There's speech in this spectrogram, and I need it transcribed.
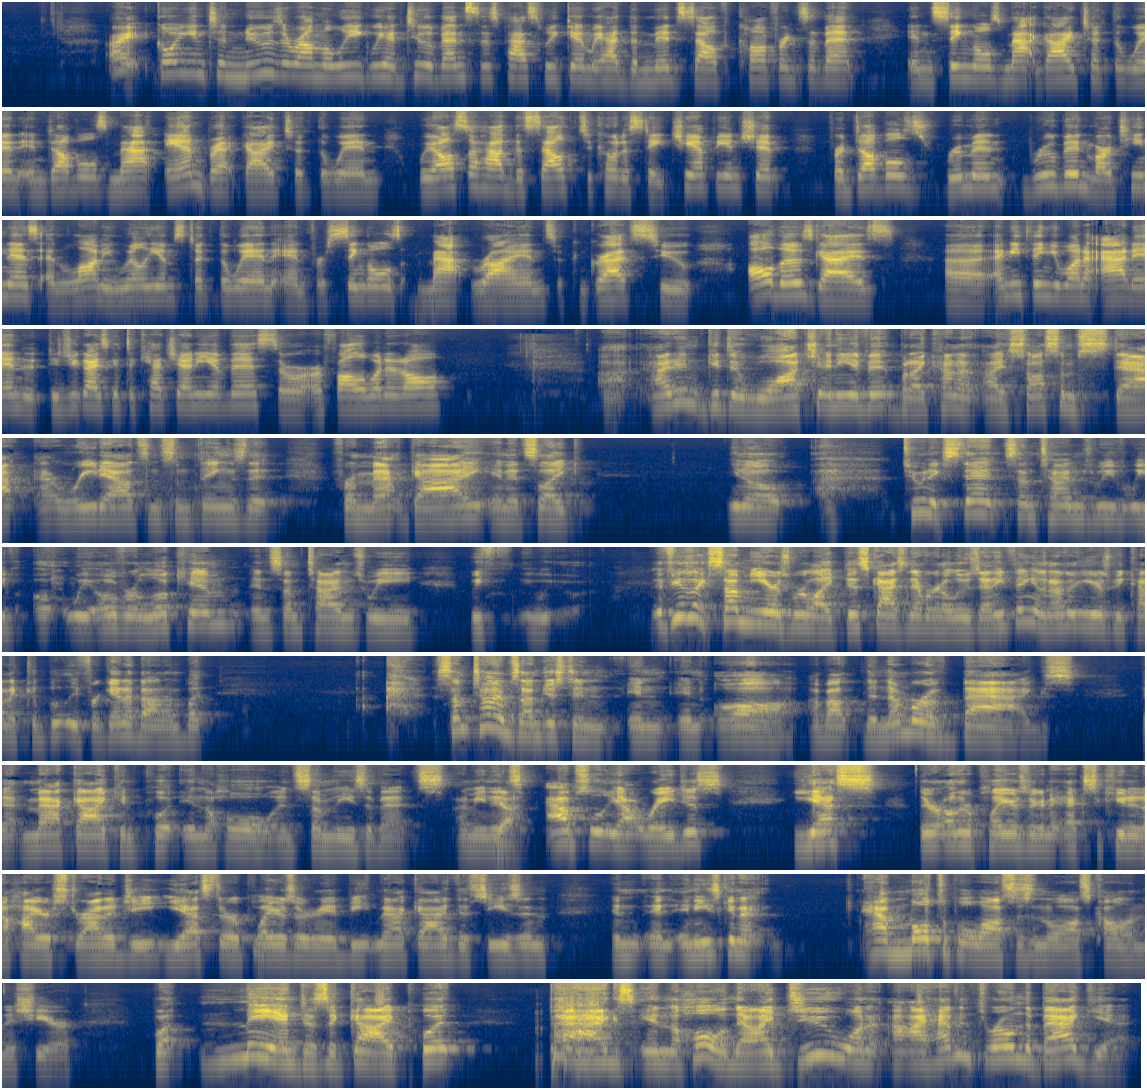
All right, going into news around the league, we had two events this past weekend. We had the Mid South Conference event in singles. Matt Guy took the win. In doubles, Matt and Brett Guy took the win. We also had the South Dakota State Championship. For doubles, Ruben, Ruben Martinez and Lonnie Williams took the win. And for singles, Matt Ryan. So congrats to all those guys. Uh, anything you want to add in? Did you guys get to catch any of this or, or follow it at all? I didn't get to watch any of it, but I kind of I saw some stat uh, readouts and some things that from Matt Guy, and it's like, you know, to an extent, sometimes we we we overlook him, and sometimes we we, we it feels like some years we're like this guy's never going to lose anything, and then other years we kind of completely forget about him. But sometimes I'm just in in in awe about the number of bags that Matt Guy can put in the hole in some of these events. I mean, it's yeah. absolutely outrageous. Yes, there are other players that are going to execute at a higher strategy. Yes, there are players that are going to beat Matt Guy this season, and and, and he's going to have multiple losses in the loss column this year. But man, does a guy put bags in the hole. Now I do want to I haven't thrown the bag yet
